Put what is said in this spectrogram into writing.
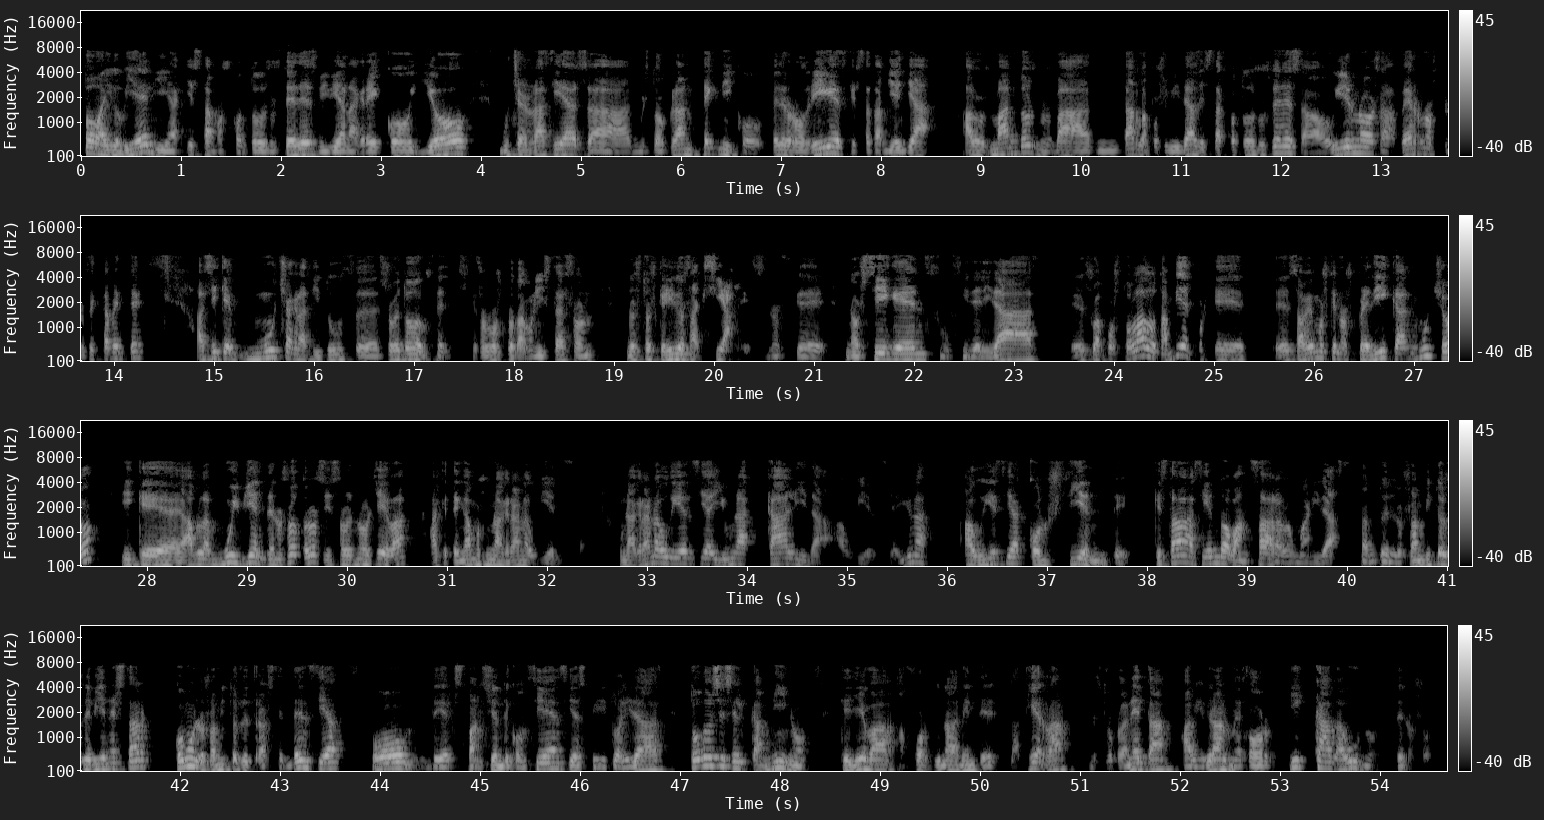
todo ha ido bien y aquí estamos con todos ustedes, Viviana Greco y yo. Muchas gracias a nuestro gran técnico Pedro Rodríguez, que está también ya a los mandos, nos va a dar la posibilidad de estar con todos ustedes, a oírnos, a vernos perfectamente. Así que mucha gratitud, eh, sobre todo a ustedes, que son los protagonistas, son nuestros queridos axiales, los que nos siguen, su fidelidad, eh, su apostolado también, porque eh, sabemos que nos predican mucho y que eh, hablan muy bien de nosotros y eso nos lleva a que tengamos una gran audiencia, una gran audiencia y una cálida audiencia y una audiencia consciente que está haciendo avanzar a la humanidad, tanto en los ámbitos de bienestar como en los ámbitos de trascendencia o de expansión de conciencia, espiritualidad. Todo ese es el camino que lleva afortunadamente la Tierra, nuestro planeta, a vibrar mejor y cada uno de nosotros.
